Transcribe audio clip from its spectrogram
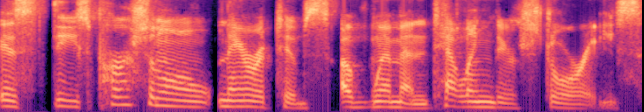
is these personal narratives of women telling their stories.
